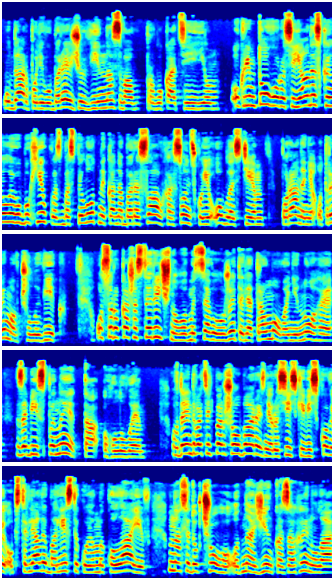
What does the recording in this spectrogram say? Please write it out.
Удар по лівобережжю він назвав провокацією. Окрім того, росіяни скинули вибухівку з безпілотника на Береслав Херсонської області. Поранення отримав чоловік. У 46-річного місцевого жителя травмовані ноги, забій спини та голови. В день 21 березня російські військові обстріляли балістикою Миколаїв, внаслідок чого одна жінка загинула,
